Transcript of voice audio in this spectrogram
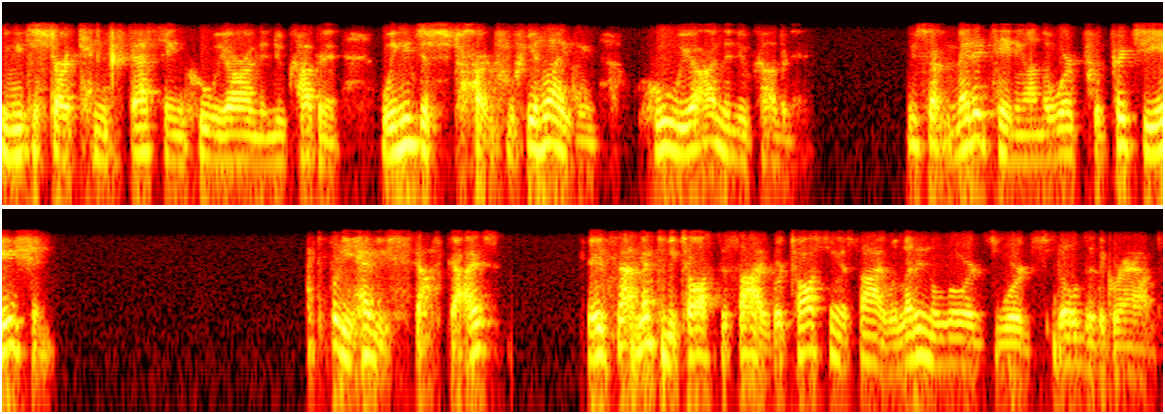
We need to start confessing who we are in the new covenant. We need to start realizing who we are in the new covenant. We start meditating on the word propitiation. That's pretty heavy stuff, guys. It's not meant to be tossed aside. We're tossing aside. We're letting the Lord's word spill to the ground.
